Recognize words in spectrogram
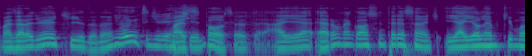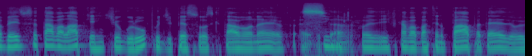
Mas era divertido, né? Muito Mas, divertido. pô, você- aí é- era um negócio interessante. E aí eu lembro que uma vez você tava lá, porque a gente tinha um grupo de pessoas que estavam, né? Sim. coisa- E ficava batendo papo até, ou,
